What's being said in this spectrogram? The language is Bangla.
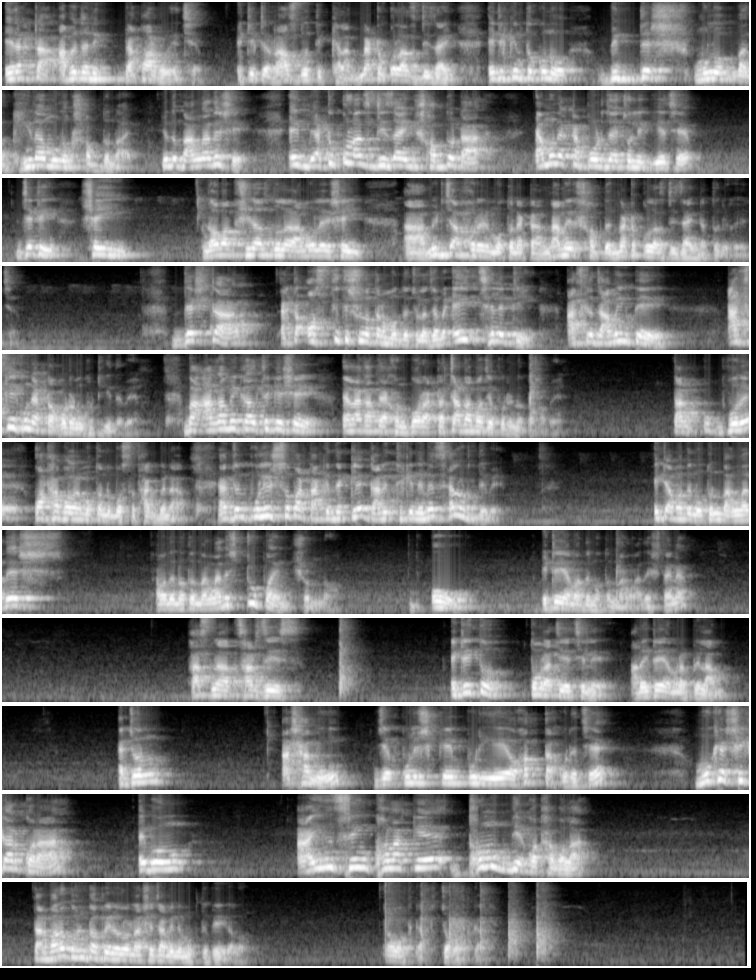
এর একটা আবেদনিক ব্যাপার রয়েছে। এটি একটা রাজনৈতিক খেলা, ম্যাটোকোলাস ডিজাইন। এটি কিন্তু কোনো বিদ্বেষমূলক বা ঘৃণামূলক শব্দ নয়। কিন্তু বাংলাদেশে এই ম্যাটোকোলাস ডিজাইন শব্দটা এমন একটা পর্যায়ে চলে গিয়েছে, যেটি সেই নবাব সিরাজদৌলার আমলে সেই মির্জাফরের মতন একটা নামের শব্দ ম্যাটোকোলাস ডিজাইনটা তৈরি হয়েছে। দেশটা একটা অস্থিতিশীলতার মধ্যে চলে যাবে। এই ছেলেটি আজকে জামিন পেয়ে আজকেই কোনো একটা অঘটন ঘটিয়ে দেবে বা আগামীকাল থেকে সে এলাকাতে এখন বড় একটা চাঁদাবাজে পরিণত হবে। তার উপরে কথা বলার মতন অবস্থা থাকবে না। একজন পুলিশ সুপার তাকে দেখলে গাড়ির থেকে নেমে স্যালুট দেবে। এটা আমাদের নতুন বাংলাদেশ। আমাদের নতুন বাংলাদেশ টু পয়েন্ট শূন্য ও, এটাই আমাদের নতুন বাংলাদেশ, তাই না? হাসনাত, সার্জিস, এটাই তো তোমরা চেয়েছিলে, আর এটাই আমরা পেলাম। একজন আসামি যে পুলিশকে পুড়িয়ে হত্যা করেছে মুখে স্বীকার করা এবং আইন শৃঙ্খলাকে ধমক দিয়ে কথা বলা, তার বারো ঘণ্টা পেরোলো না, সে জামিনে মুক্তি পেয়ে গেল। চমৎকার চমৎকার।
